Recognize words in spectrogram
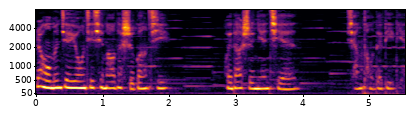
让我们借用机器猫的时光机，回到十年前，相同的地点。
